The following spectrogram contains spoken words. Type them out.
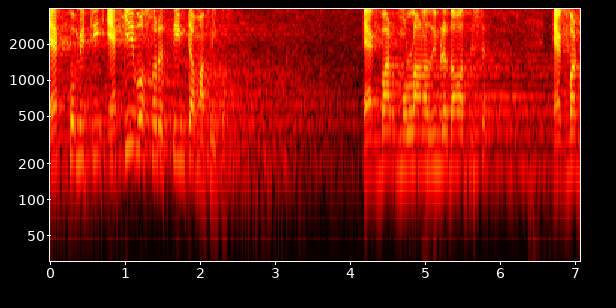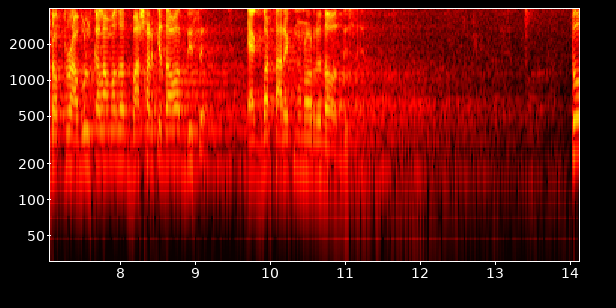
এক কমিটি একই বছরে তিনটা মাহফিল করছে। একবার মোল্লা নাজিমরে দাওয়াত দিছে। একবার ডক্টর আবুল কালাম আজাদ বাসারকে দাওয়াত দিছে, একবার তারেক মনোহরের দাওয়াত দিছে। তো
